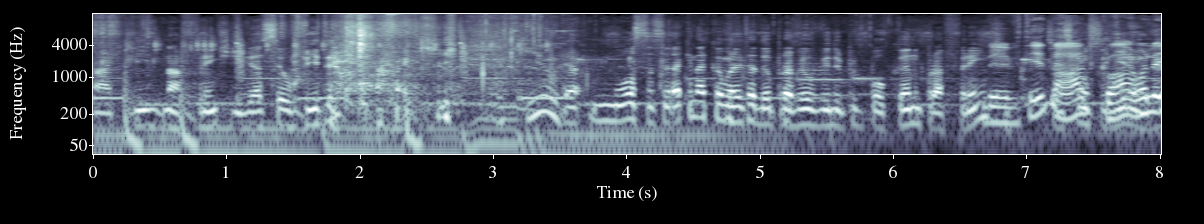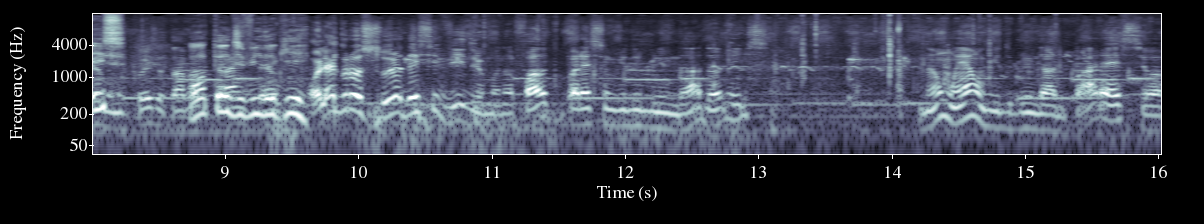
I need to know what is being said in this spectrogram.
Aqui na frente devia ser o vidro. Aqui. Aqui, ó. É, Nossa, será que na câmera deu pra ver o vidro pipocando pra frente? Deve ter dado, claro. Olha isso. coisa? Olha o tanto de vidro dela. aqui. Olha a grossura desse vidro, mano. Eu falo que parece um vidro blindado, olha isso. Não é um vidro blindado, parece, ó.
